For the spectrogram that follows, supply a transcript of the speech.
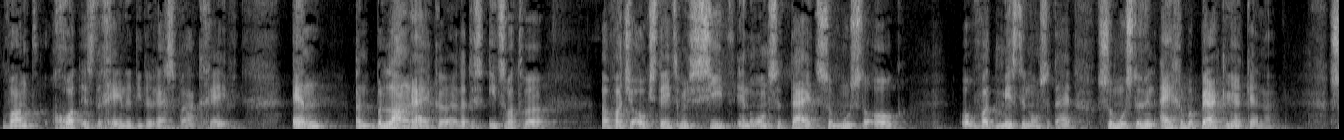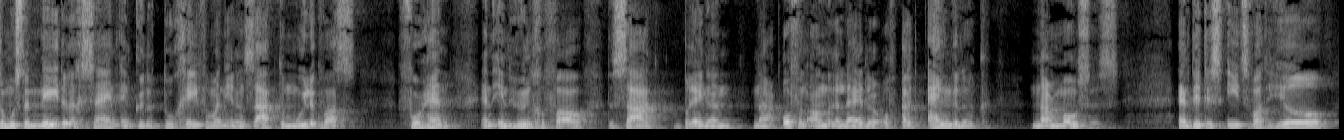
Want God is degene die de rechtspraak geeft. En een belangrijke, en dat is iets wat, we, eh, wat je ook steeds meer ziet in onze tijd. Ze moesten ook, of wat mist in onze tijd, ze moesten hun eigen beperkingen kennen. Ze moesten nederig zijn en kunnen toegeven wanneer een zaak te moeilijk was voor hen. En in hun geval de zaak brengen naar of een andere leider of uiteindelijk naar Mozes. En dit is iets wat heel,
